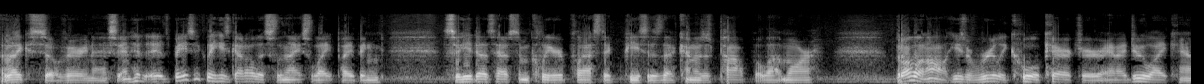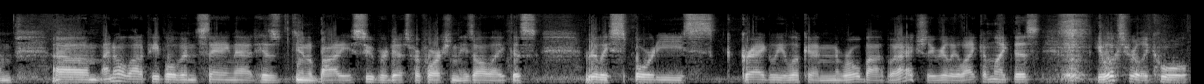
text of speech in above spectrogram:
I like so, very nice. And it's basically he's got all this nice light piping, so he does have some clear plastic pieces that kind of just pop a lot more but all in all, he's a really cool character, and I do like him. Um, I know a lot of people have been saying that his you know body is super disproportionate. He's all like this really sporty, scraggly looking robot, but I actually really like him like this. He looks really cool,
